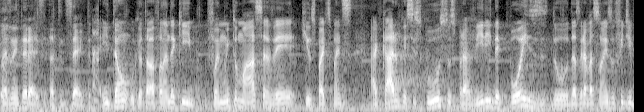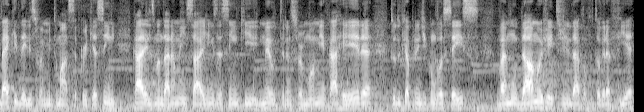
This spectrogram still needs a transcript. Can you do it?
Mas não interessa, tá tudo certo. Então, o que eu tava falando é que foi muito massa ver que os participantes arcaram com esses custos pra vir e depois do- das gravações o feedback deles foi muito massa, porque assim, cara, eles mandaram mensagens assim que, meu, transformou a minha carreira, tudo que eu aprendi com vocês vai mudar o meu jeito de lidar com a fotografia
